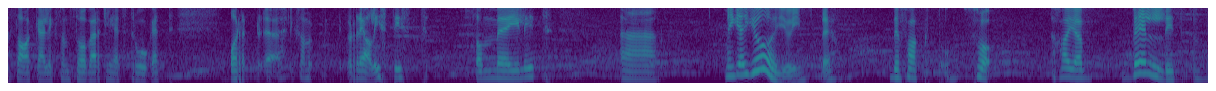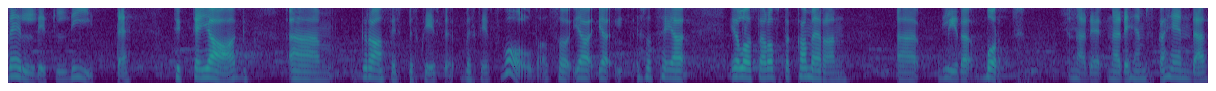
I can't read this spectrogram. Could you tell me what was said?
saker liksom så verklighetstroget och äh, liksom realistiskt som möjligt. Äh. Men jag gör ju inte de facto. Så har jag väldigt, väldigt lite, tycker jag, ähm, grafiskt beskrivt, beskrivt våld. Alltså jag, jag, så att säga, jag låter ofta kameran äh, glida bort när det, när det hemska händer.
